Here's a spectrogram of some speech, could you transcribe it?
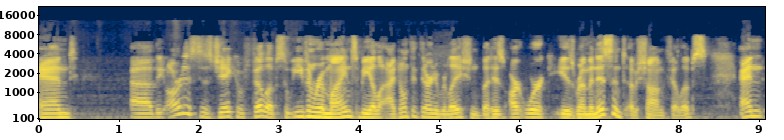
and uh, the artist is Jacob Phillips, who even reminds me. I don't think they're any relation, but his artwork is reminiscent of Sean Phillips, and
